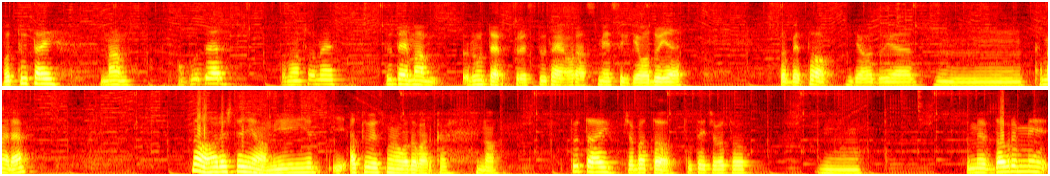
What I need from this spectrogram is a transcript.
Bo tutaj mam komputer podłączony. Tutaj mam router, który jest tutaj oraz miejsce, gdzie ładuję sobie to, gdzie ładuję mm, kamerę. No, a resztę nie mam. I, i, a tu jest moja ładowarka. No. Tutaj trzeba to, tutaj trzeba to. Mm, w sumie w dobrym mie-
